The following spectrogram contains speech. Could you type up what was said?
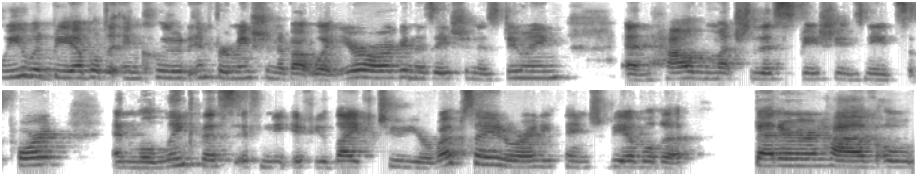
we would be able to include information about what your organization is doing and how much this species needs support. And we'll link this if, if you'd like to your website or anything to be able to better have a,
